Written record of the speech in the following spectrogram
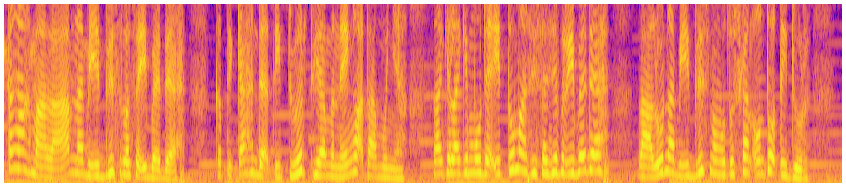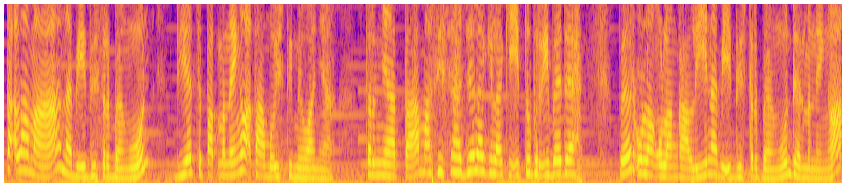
Tengah malam, Nabi Idris selesai ibadah. Ketika hendak tidur, dia menengok tamunya. Laki-laki muda itu masih saja beribadah. Lalu Nabi Idris memutuskan untuk tidur. Tak lama, Nabi Idris terbangun. Dia cepat menengok tamu istimewanya. Ternyata masih saja laki-laki itu beribadah. Berulang-ulang kali Nabi Idris terbangun dan menengok,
